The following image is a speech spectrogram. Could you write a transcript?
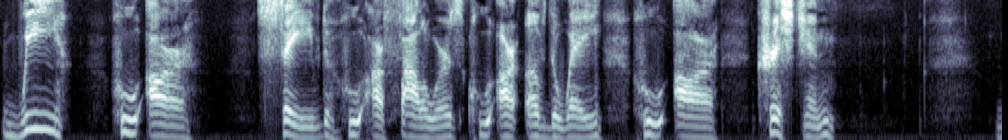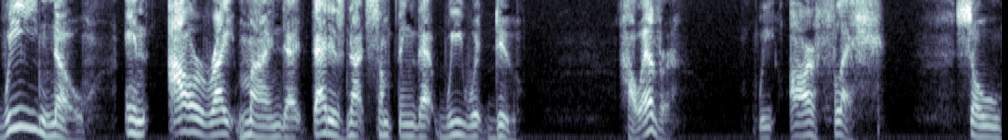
we who are saved, who are followers, who are of the way, who are Christian, we know in our right mind that that is not something that we would do. However, we are flesh. So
